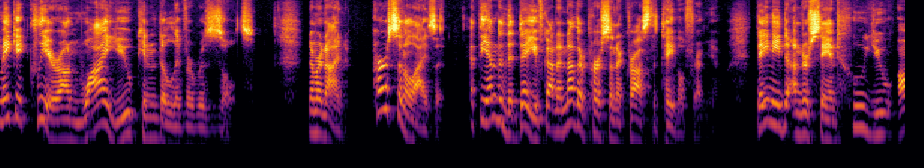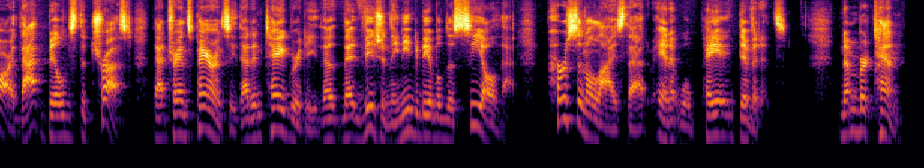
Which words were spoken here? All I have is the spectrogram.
make it clear on why you can deliver results. Number nine, personalize it. At the end of the day, you've got another person across the table from you. They need to understand who you are. That builds the trust, that transparency, that integrity, that, that vision. They need to be able to see all that. Personalize that, and it will pay dividends. Number 10,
